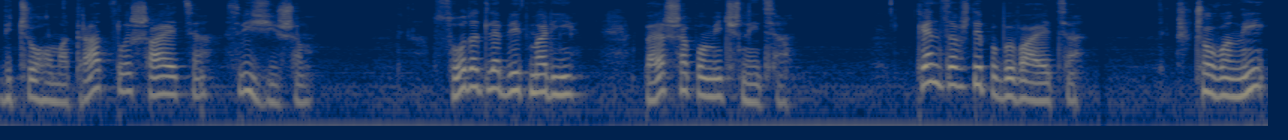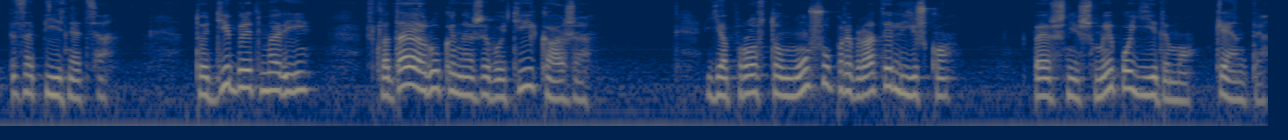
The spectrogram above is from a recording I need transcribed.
від чого матрац лишається свіжішим. Сода для Брід Марі перша помічниця. Кент завжди побивається, що вони запізняться. Тоді Брід Марі складає руки на животі і каже: Я просто мушу прибрати ліжко, перш ніж ми поїдемо, Кенте.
